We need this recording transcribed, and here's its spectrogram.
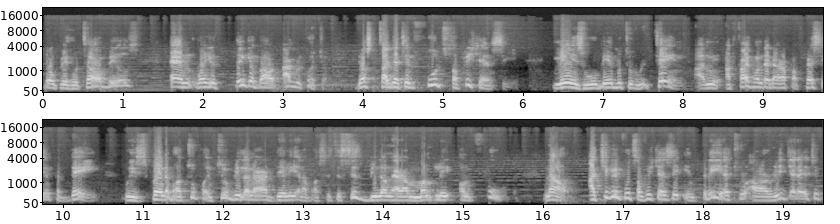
They'll pay hotel bills. And when you think about agriculture, just targeting food sufficiency means we'll be able to retain, I mean, at 500 naira per person per day, we spend about 2.2 billion naira daily and about 66 billion naira monthly on food. Now, achieving food sufficiency in three years through our regenerative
